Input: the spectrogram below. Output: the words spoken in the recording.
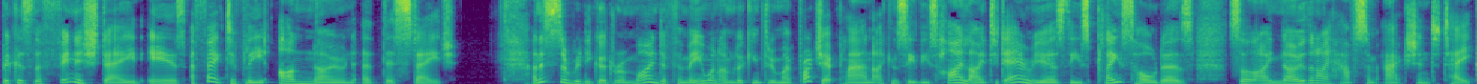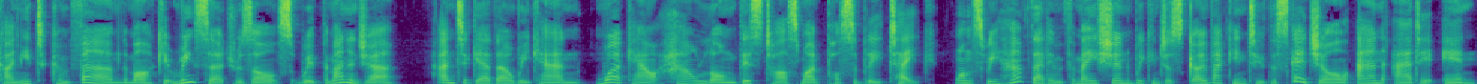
because the finish date is effectively unknown at this stage. And this is a really good reminder for me when I'm looking through my project plan. I can see these highlighted areas, these placeholders, so that I know that I have some action to take. I need to confirm the market research results with the manager. And together we can work out how long this task might possibly take. Once we have that information, we can just go back into the schedule and add it in.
